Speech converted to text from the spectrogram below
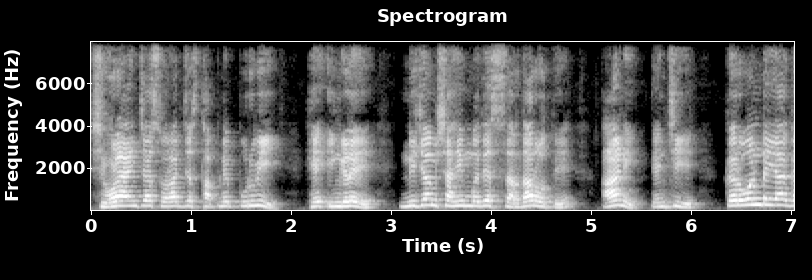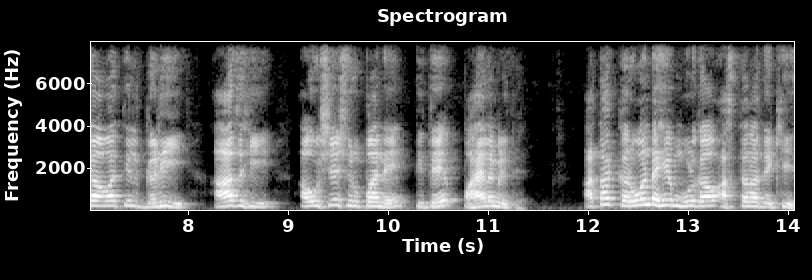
शिवरायांच्या स्वराज्य स्थापनेपूर्वी हे इंगळे निजामशाहीमध्ये सरदार होते आणि त्यांची करवंड या गावातील गढी आजही अवशेष रूपाने तिथे पाहायला मिळते. आता करवंड हे मूळ गाव असताना देखील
